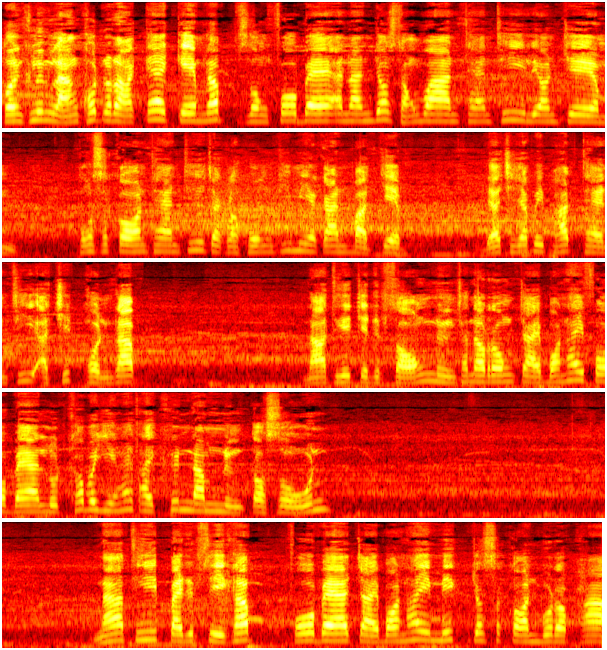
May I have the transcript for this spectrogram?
ตอนครึ่งหลังโคตราแก้เกมครับส่งโฟแบร์อนันต์ยอดสังวานแทนที่เลออนเจมพงศกรแทนที่จักรพงศ์ที่มีอาการบาดเจ็บ และชยพิพัฒน์แทนที่อาชิตพลครับ นาที 72หนึ่งชนรงค์จ่ายบอลให้โฟแบร์หลุดเข้าไปยิงให้ไทยขึ้นนำ1ต่อ0นาที 84 ครับ โฟแบร์จ่ายบอลให้มิกยศกรบุรพา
